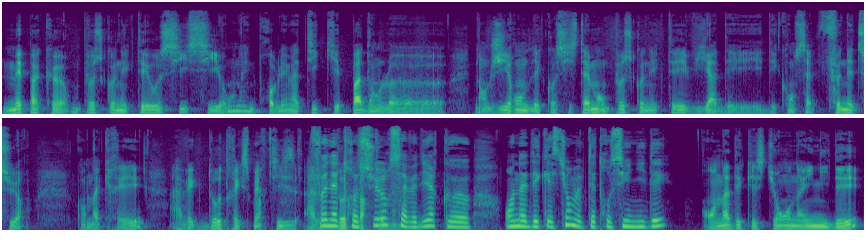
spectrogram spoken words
mais pas que. On peut se connecter aussi si on a une problématique qui n'est pas dans le, dans le giron de l'écosystème. On peut se connecter via des, des concepts fenêtres sûres qu'on a créés avec d'autres expertises. Avec Fenêtre sûre, ça veut dire que on a des questions, mais peut-être aussi une idée. On a des questions, on a une idée,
